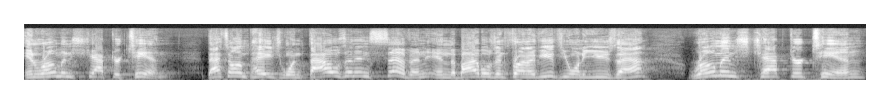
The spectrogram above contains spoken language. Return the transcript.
in Romans chapter 10. That's on page 1007 in the Bibles in front of you if you want to use that. Romans chapter 10,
